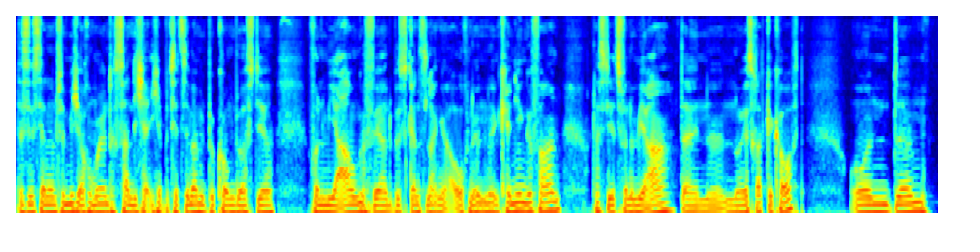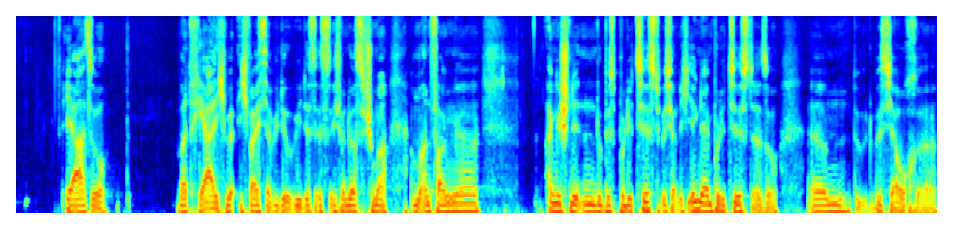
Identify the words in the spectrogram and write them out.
das ist ja dann für mich auch immer interessant. Ich, ich habe jetzt, jetzt selber mitbekommen, du hast dir von einem Jahr ungefähr, du bist ganz lange auch ne, in Canyon gefahren und hast dir jetzt von einem Jahr dein äh, neues Rad gekauft. Und ähm, ja, so Material, ich, ich weiß ja, wie du, wie das ist. Ich meine, du hast schon mal am Anfang äh, angeschnitten, du bist Polizist, du bist ja nicht irgendein Polizist, also ähm, du, du bist ja auch äh,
